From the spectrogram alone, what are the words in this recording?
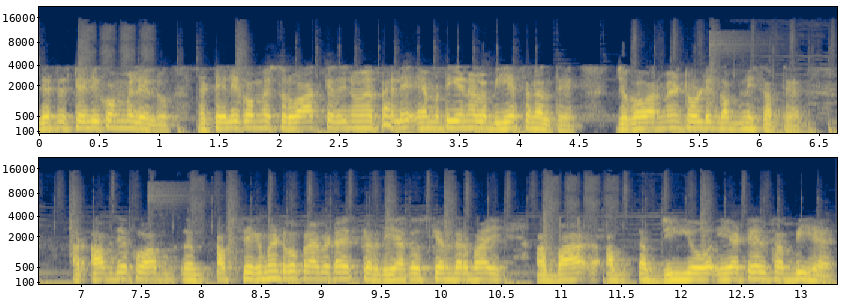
जैसे टेलीकॉम में ले लो तो टेलीकॉम में शुरुआत के दिनों में पहले एम टी और बी थे, जो गवर्नमेंट होल्डिंग कंपनी सब थे। और अब देखो, अब अब सेगमेंट को प्राइवेटाइज कर दिया तो उसके अंदर भाई, अब बाहर अब अब जियो एयरटेल सब भी है।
